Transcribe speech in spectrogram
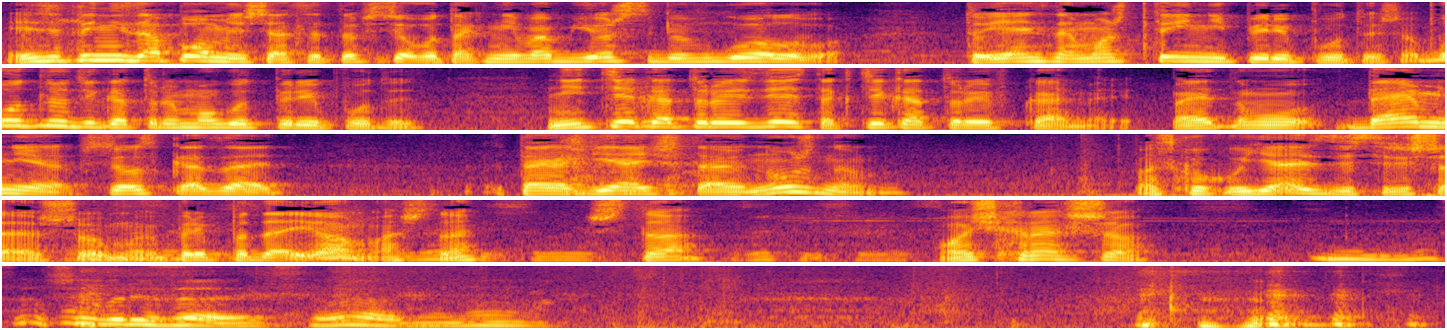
Если ты не запомнишь сейчас это все, вот так не вобьешь себе в голову, то я не знаю, может, ты и не перепутаешь. А будут люди, которые могут перепутать. Не те, которые здесь, так те, которые в камере. Поэтому дай мне все сказать так, как я считаю нужным, поскольку я здесь решаю, что мы преподаем, а что? Что? Очень хорошо. Ну, все вырезается, ладно, ну.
